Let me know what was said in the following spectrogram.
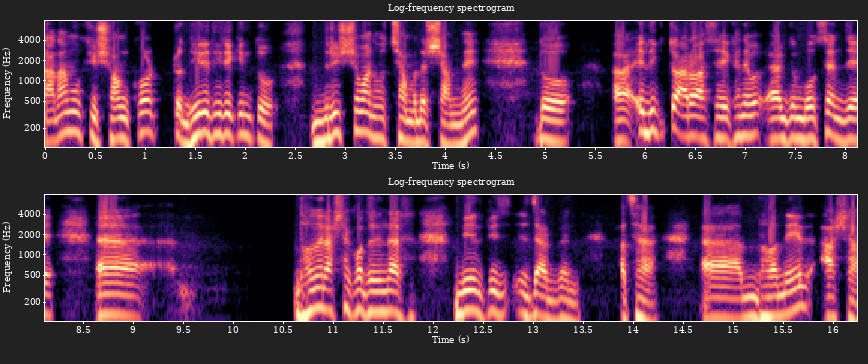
নানামুখী সংকট ধীরে ধীরে কিন্তু দৃশ্যমান হচ্ছে আমাদের সামনে। তো এদিক তো আরও আছে। এখানে একজন বলছেন যে ধনের আশা কতদিন আর বিএনপি চাটবেন আচ্ছা ধনের আশা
